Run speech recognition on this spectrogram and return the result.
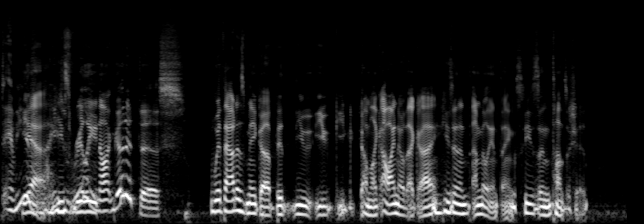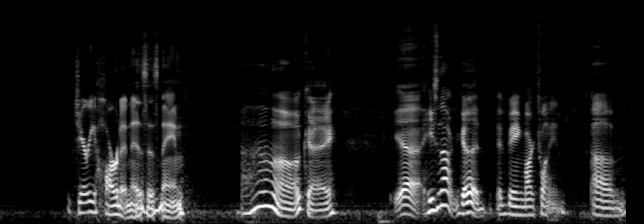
Damn, he Yeah, is, he's, he's really, really- not good at this. Without his makeup, it, you, you you I'm like, oh, I know that guy. He's in a million things. He's in tons of shit. Jerry Hardin is his name. Oh, okay. Yeah, he's not good at being Mark Twain. Um,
